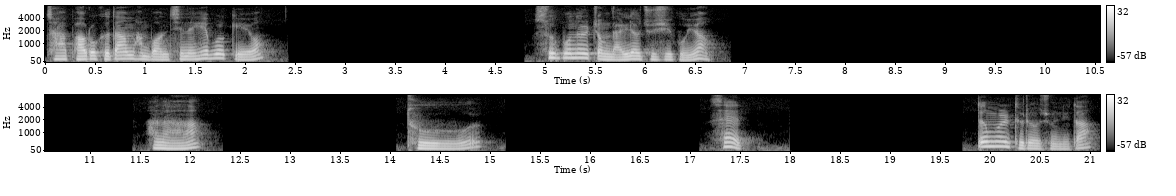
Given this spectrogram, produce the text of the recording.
자, 바로 그 다음 한번 진행해 볼게요. 수분을 좀 날려주시고요. 하나, 둘, 셋. 뜸을 들여줍니다.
